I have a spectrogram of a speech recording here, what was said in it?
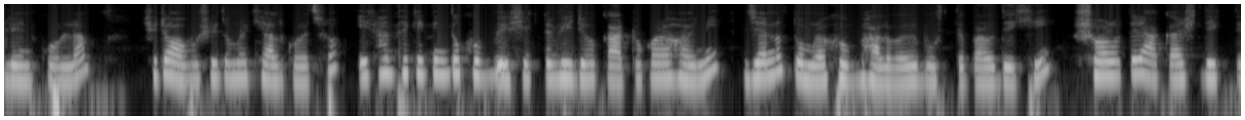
ব্লেন্ড করলাম সেটা অবশ্যই তোমরা খেয়াল করেছ। এখান থেকে কিন্তু খুব বেশি একটা ভিডিও কাটও করা হয়নি, যেন তোমরা খুব ভালোভাবে বুঝতে পারো দেখি। শরতের আকাশ দেখতে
